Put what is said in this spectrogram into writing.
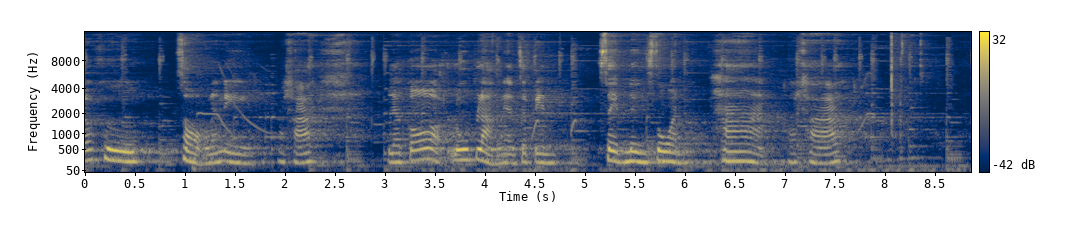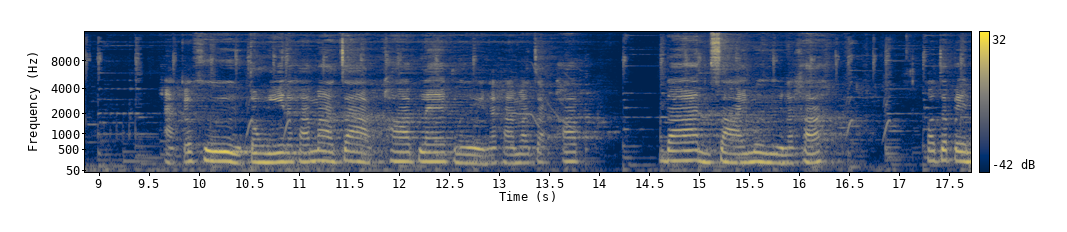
ก็คือ 2 นั่นเองนะคะแล้วก็รูปหลังเนี่ยจะเป็นเศษ1ส่วน5นะคะอะก็คือตรงนี้นะคะมาจากภาพแรกเลยนะคะ มาจากภาพด้านซ้ายมือนะคะ ก็จะเป็น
